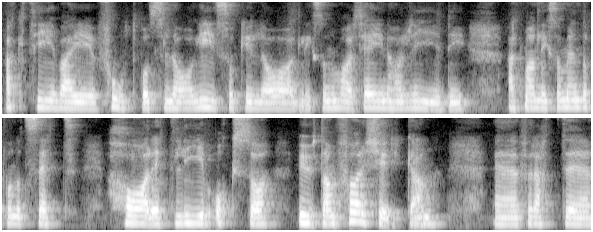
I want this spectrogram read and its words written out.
Aktiva i fotbollslag, ishockeylag, liksom de här tjejerna har ridit. Att man liksom ändå på något sätt har ett liv också utanför kyrkan. Eh, för att eh,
